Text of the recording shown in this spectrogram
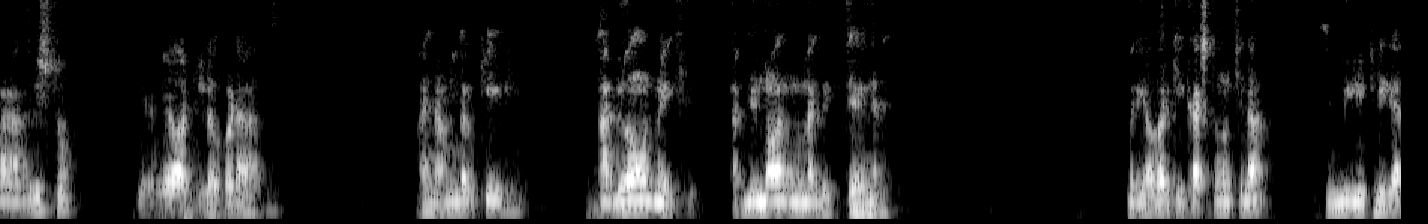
మన అదృష్టం. ఇరవై వాటిలో కూడా ఆయన అందరికీ అభిమానం వ్యక్తి అభిమానం ఉన్న వ్యక్తి అయిన మరి ఎవరికి కష్టం వచ్చినా ఇమ్మీడియట్లీగా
